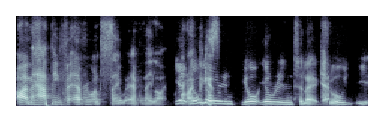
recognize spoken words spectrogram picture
I'm happy for everyone to say whatever they like. Yeah, right? you're, Because- you're, in, you're you're intellectual. You,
